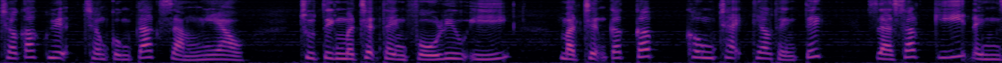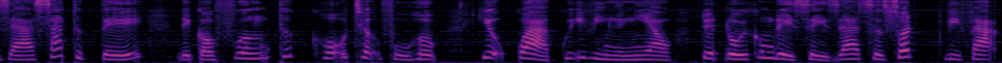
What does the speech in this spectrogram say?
cho các huyện trong công tác giảm nghèo, Chủ tịch mặt trận thành phố lưu ý, mặt trận các cấp không chạy theo thành tích, giả soát kỹ đánh giá sát thực tế để có phương thức hỗ trợ phù hợp, hiệu quả quỹ vì người nghèo, tuyệt đối không để xảy ra sơ suất, vi phạm.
